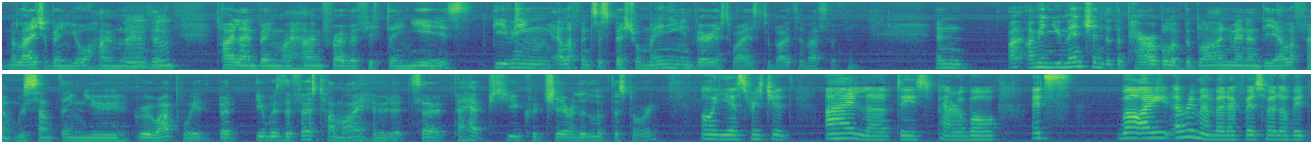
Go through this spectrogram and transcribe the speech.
Malaysia being your homeland Mhm. and Thailand being my home for over 15 years, giving elephants a special meaning in various ways to both of us, I think. And I, I mean, you mentioned that the parable of the blind man and the elephant was something you grew up with, but it was the first time I heard it, so perhaps you could share a little of the story? Oh yes, Richard. I love this parable. It's well, I, I remember I first heard of it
